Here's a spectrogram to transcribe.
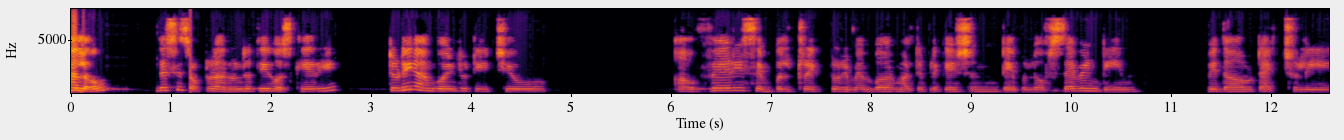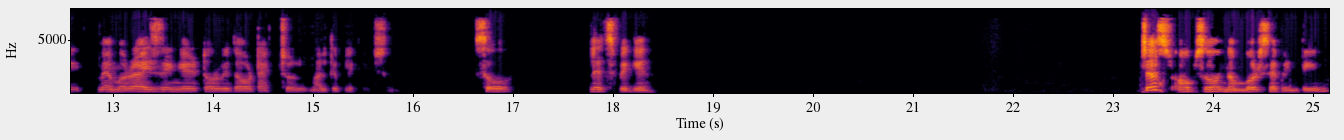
Hello, this is Dr. Arundhati Hoskeri. Today I am going to teach you a very simple trick to remember multiplication table of 17 without actually memorizing it or without actual multiplication. So let's begin. Just observe number 17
